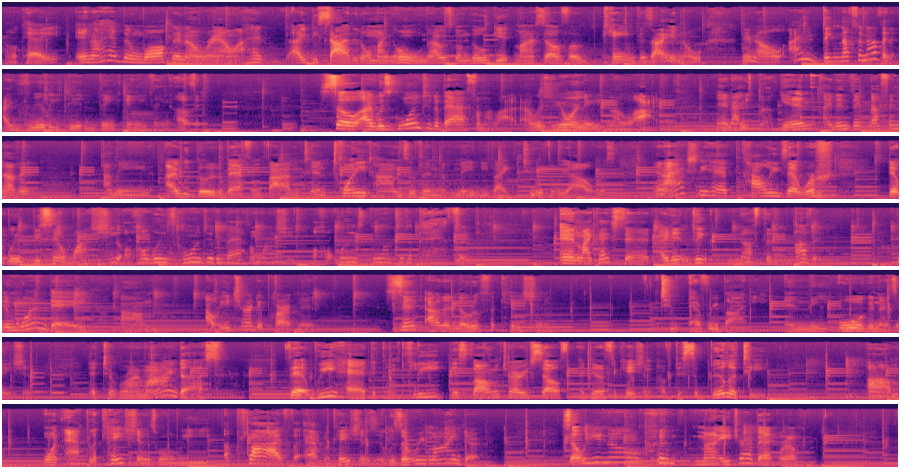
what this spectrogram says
Okay, and I had been walking around. I had I decided on my own I was gonna go get myself a cane because I didn't know, you know, I didn't think nothing of it. I really didn't think anything of it. So I was going to the bathroom a lot. I was urinating a lot. And I, again, I didn't think nothing of it. I mean, I would go to the bathroom 5, 10, 20 times within maybe like two or three hours. And I actually had colleagues at work that would be saying, Why is she always going to the bathroom? Why is she always going to the bathroom? And like I said, I didn't think nothing of it. Then one day, um, our HR department sent out a notification to everybody in the organization that to remind us that we had to complete this voluntary self identification of disability um, on applications when we apply for applications. It was a reminder. So, you know, my HR background,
